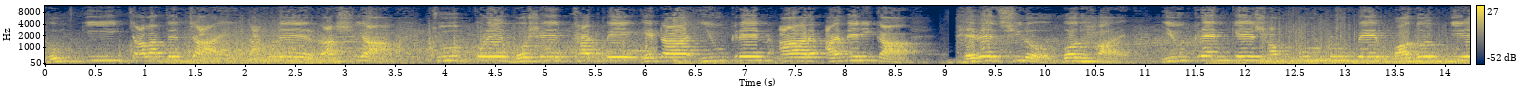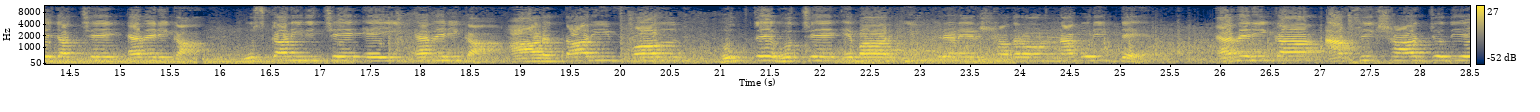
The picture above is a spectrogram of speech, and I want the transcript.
হুমকি চালাতে চায়, তাহলে রাশিয়া চুপ করে বসে থাকবে। এটা ইউক্রেন আর আমেরিকা ভেবেছিল বোধ হয় ইউক্রেনকে সম্পূর্ণরূপে বদল দিয়ে যাচ্ছে আমেরিকা। উস্কানি দিচ্ছে এই আমেরিকা। আর তারই ফল ভুগতে হচ্ছে এবার ইউক্রেনের সাধারণ নাগরিকদের। আমেরিকা আর্থিক সাহায্য দিয়ে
